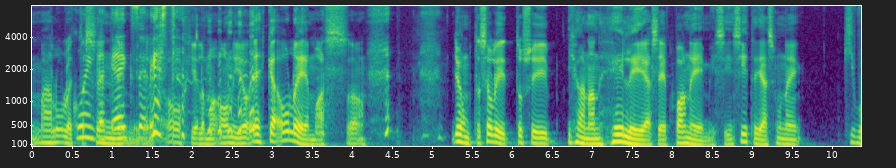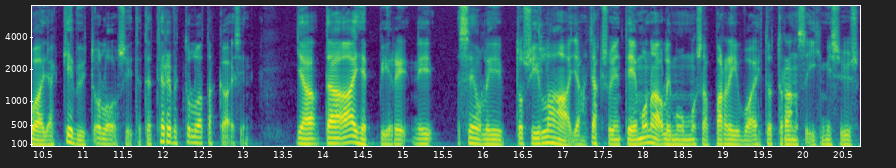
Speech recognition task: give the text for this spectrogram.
Mä luulen, että Kuinka sen kekseliästä. ohjelma on jo ehkä olemassa. Joo, mutta se oli tosi ihanan heleä se paneemisiin. Siitä jää semmoinen kiva ja kevyt olo siitä, että tervetuloa takaisin. Ja tämä aihepiiri, niin se oli tosi laaja. Jaksojen teemona oli muun muassa parivaihto, transihmisyys,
